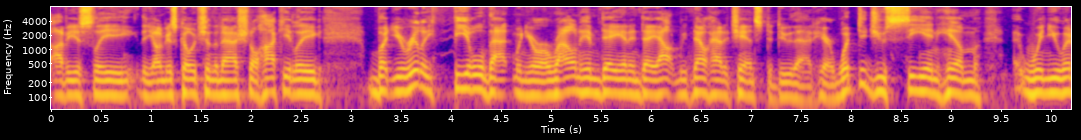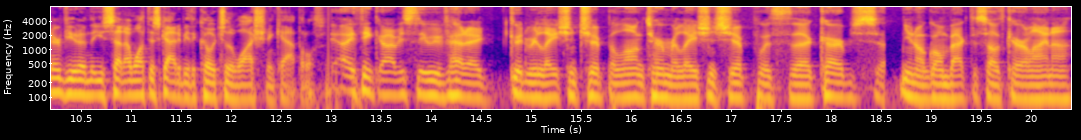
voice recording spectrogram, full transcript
obviously the youngest coach in the National Hockey League, but you really feel that when you're around him day in and day out. We've now had a chance to do that here. What did you see in him when you interviewed him that you said, I want this guy to be the coach of the Washington Capitals? I think obviously we've had a good relationship, a long term relationship with uh, Carbs, you know, going back to South Carolina.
